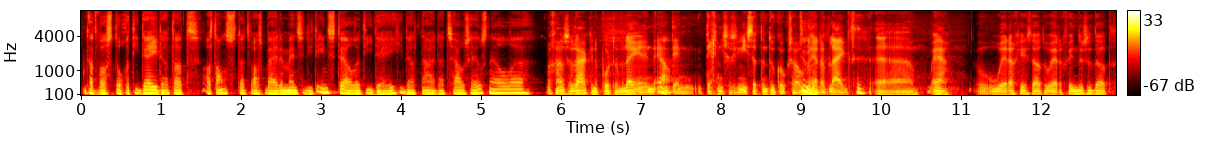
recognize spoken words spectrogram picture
Dat was toch het idee dat dat, althans, dat was bij de mensen die het instelden het idee, dat nou, dat zou ze heel snel. eh, We gaan ze raken in de portemonnee. En, Ja. en technisch gezien is dat natuurlijk ook zo. Tuurlijk. Maar ja, dat blijkt. Eh, maar ja, hoe erg is dat? Hoe erg vinden ze dat?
